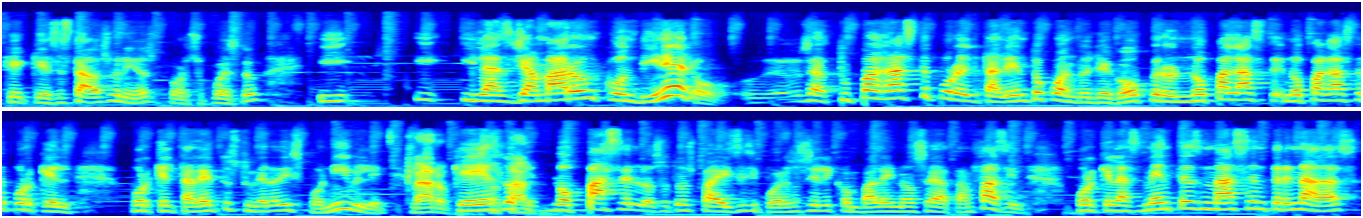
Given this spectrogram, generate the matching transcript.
que, que es Estados Unidos, por supuesto, y, y, las llamaron con dinero. O sea, tú pagaste por el talento cuando llegó, pero no pagaste, no pagaste porque, el, porque el talento estuviera disponible. Claro. Que es lo que no pasa en los otros países y por eso Silicon Valley no sea tan fácil. Porque las mentes más entrenadas,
